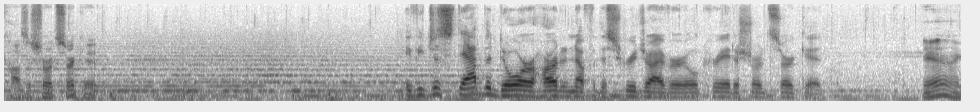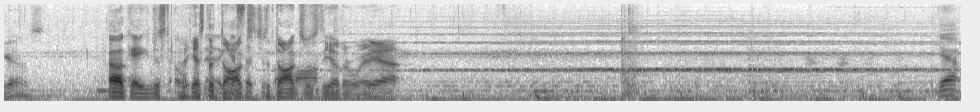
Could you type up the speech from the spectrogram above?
Cause a short circuit. If you just stab the door hard enough with a screwdriver, it will create a short circuit. Yeah, I guess. Okay, you just open I guess it. the dogs. that's The dogs was the other way. Yeah. Yeah.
